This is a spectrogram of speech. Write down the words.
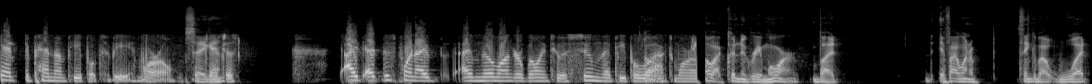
can't depend on people to be moral. Say again. Just, I, at this point, I I'm no longer willing to assume that people will oh, act moral. Oh, I couldn't agree more. But if I want to think about what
